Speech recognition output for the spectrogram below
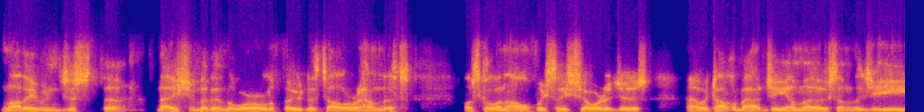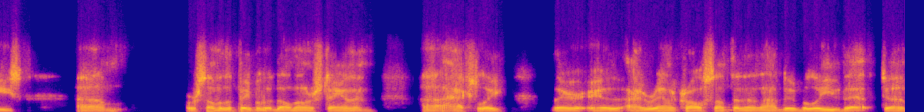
not even just the nation, but in the world of food that's all around us. What's going on? If we see shortages, uh, we talk about GMO, some of the GEs, um, or some of the people that don't understand, and uh, actually there is, I ran across something, and I do believe that uh,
